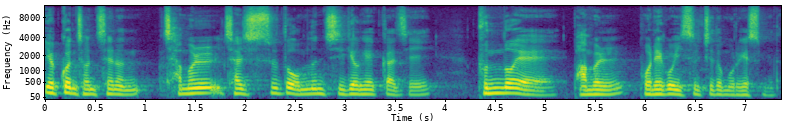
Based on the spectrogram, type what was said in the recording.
여권 전체는 잠을 잘 수도 없는 지경에까지 분노의 밤을 보내고 있을지도 모르겠습니다.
